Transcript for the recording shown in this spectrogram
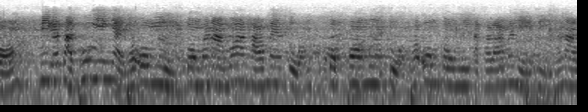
องมีกษัตริย์ผู้ยิ่งใหญ่พระองค์หนึ่งทรงพระนามว่าเท้าแมนสวง ปกครองเมืองสวง พระองค์ทรงมีอัครมเหสีพระนาม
